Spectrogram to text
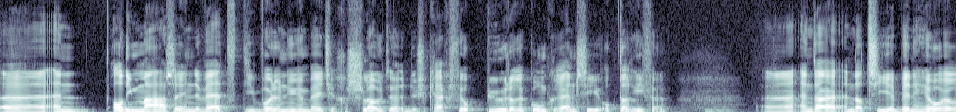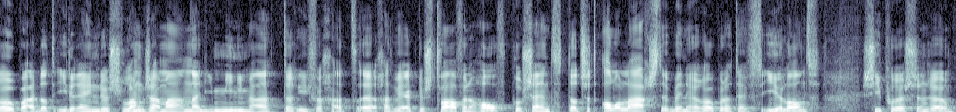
Uh, en al die mazen in de wet, die worden nu een beetje gesloten. Dus je krijgt veel puurdere concurrentie op tarieven. Uh, en, daar, en dat zie je binnen heel Europa, dat iedereen dus langzaamaan naar die minima-tarieven gaat, uh, gaat werken. Dus 12,5% dat is het allerlaagste binnen Europa. Dat heeft Ierland, Cyprus en zo.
